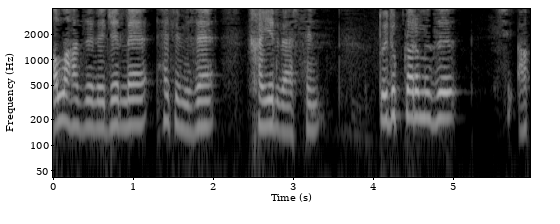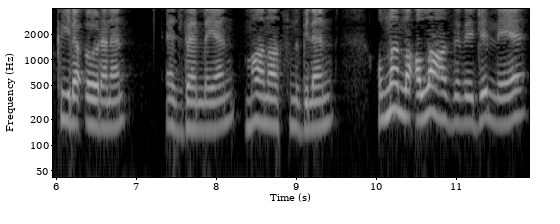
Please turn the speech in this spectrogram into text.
Allah Azze ve Celle hepimize hayır versin. Duyduklarımızı hakkıyla öğrenen, ezberleyen, manasını bilen, onlarla Allah Azze ve Celle'ye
